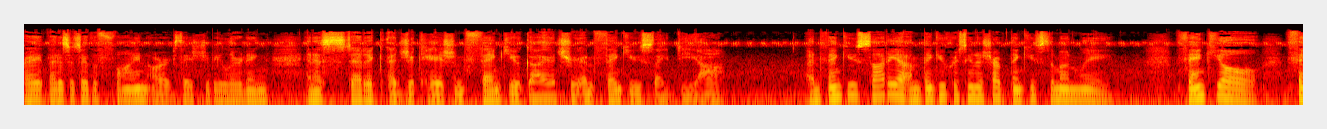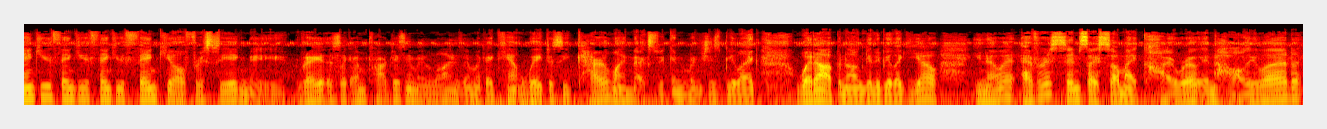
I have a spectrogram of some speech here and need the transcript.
right? That is to say, the fine arts. They should be learning an aesthetic education. Thank you, Gayatri, and thank you, Saidiya. And thank you, Sadia, and thank you, Christina Sharpe. Thank you, Simone Leigh. Thank y'all thank you, thank you, thank you, thank y'all for seeing me, right? It's like I'm practicing my lines. I'm like, I can't wait to see Caroline next week. And when she's be like, what up? And I'm going to be like, yo, you know what? Ever since I saw my Cairo in Hollywood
